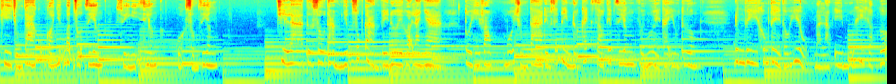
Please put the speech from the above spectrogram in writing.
khi chúng ta cũng có những bận rộn riêng, suy nghĩ riêng, cuộc sống riêng. Chỉ là từ sâu thẳm những xúc cảm về nơi gọi là nhà tôi hy vọng mỗi chúng ta đều sẽ tìm được cách giao tiếp riêng với người ta yêu thương. Đừng vì không thể thấu hiểu mà lặng im mỗi khi gặp gỡ.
